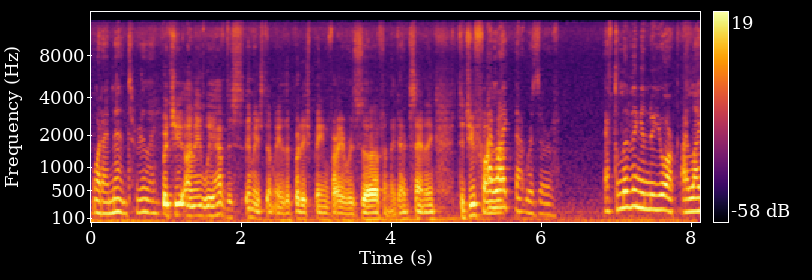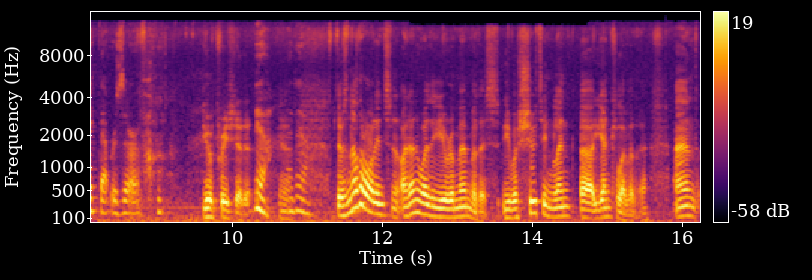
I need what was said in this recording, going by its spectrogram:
what I meant, really. But you, I mean, we have this image, don't we, of the British being very reserved and they don't say anything. Did you find I that? like that reserve. After living in New York, I like that reserve. You appreciate it? yeah, I do. There was another odd incident. I don't know whether you remember this. You were shooting Len, uh, Yentl over there, and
